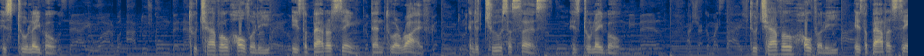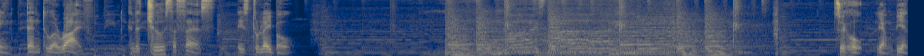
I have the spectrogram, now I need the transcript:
is to label. To travel hopefully is a better thing than to arrive, and true success is to label. To travel hopefully is a better thing than to arrive, and true success is to label. 最后两遍。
